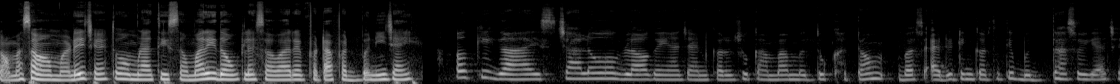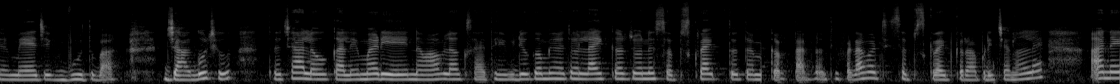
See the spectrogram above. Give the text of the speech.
ચોમાસામાં મળે છે, તો હમણાંથી સમારી દઉં એટલે સવારે ફટાફટ બની જાય. ઓકે ગાઈસ ચાલો વ્લોગ અહીંયા જ એન્ડ કરું છું. કામ બામ બધું ખતમ. બસ એડિટિંગ કરતી હતી. બધા સૂઈ ગયા છે. મેં જ એક ભૂત બાગ જાગું છું. તો ચાલો, કાલે મળીએ નવા વ્લોગ સાથે. વીડિયો ગમ્યો હોય તો લાઈક કરજો અને સબસ્ક્રાઈબ તો તમે કરતા જ નથી. ફટાફટથી સબસ્ક્રાઈબ કરો આપણી ચેનલને અને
